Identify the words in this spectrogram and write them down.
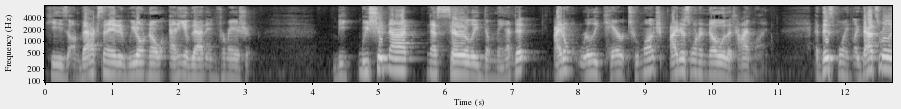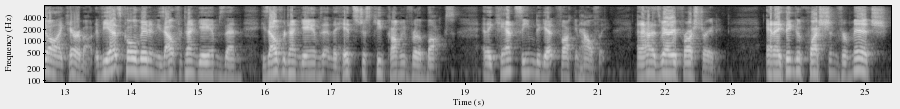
he's unvaccinated. We don't know any of that information. Be, we should not necessarily demand it. I don't really care too much. I just want to know the timeline at this point, like that's really all I care about. If he has COVID and he's out for 10 games, then he's out for 10 games and the hits just keep coming for the Bucks. And they can't seem to get fucking healthy. And that is very frustrating. And I think a question for Mitch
